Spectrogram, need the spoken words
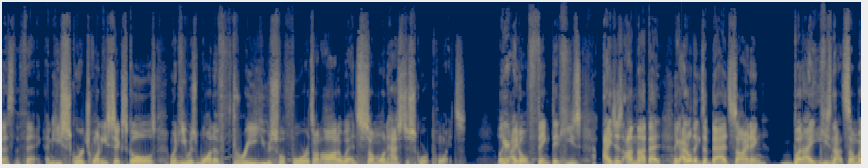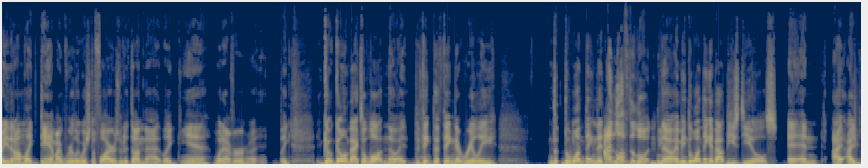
That's the thing. I mean, he scored 26 goals when he was one of three useful forwards on Ottawa, and someone has to score points. Like, You're- I don't think that he's. I just, I'm not that. Like, I don't think it's a bad signing, but I, he's not somebody that I'm like, damn, I really wish the Flyers would have done that. Like, yeah, whatever. Uh, Like, go, going back to Laughton, though, I think the thing that really. The, the one thing that I love the Laughton deal. no, I mean the one thing about these deals, and I, I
